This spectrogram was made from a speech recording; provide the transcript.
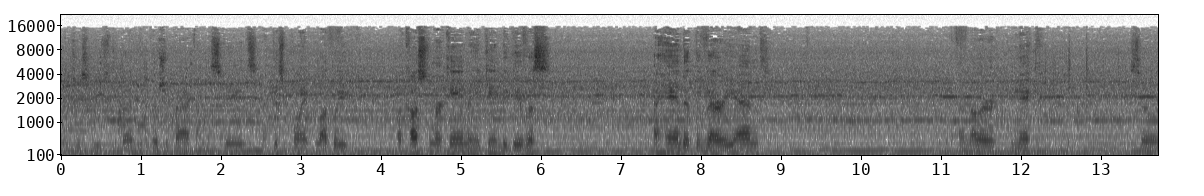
We just used the bed to push it back on the skates. At this point, luckily, a customer came and he came to give us a hand at the very end. Another Nick. So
